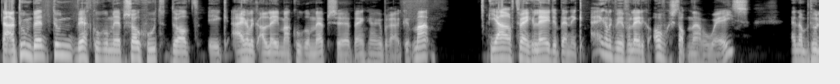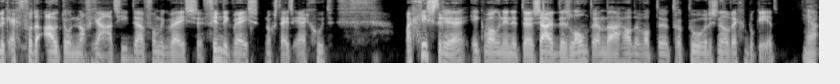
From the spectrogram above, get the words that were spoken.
Nou, toen, ben, toen werd Google Maps zo goed dat ik eigenlijk alleen maar Google Maps uh, ben gaan gebruiken. Maar een jaar of twee geleden ben ik eigenlijk weer volledig overgestapt naar Waze. En dan bedoel ik echt voor de autonavigatie. Daar vond ik Waze, eh, vind ik Waze nog steeds erg goed. Maar gisteren, ik woon in het uh, zuiden des lands en daar hadden wat uh, tractoren de snelweg geblokkeerd. Ja.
